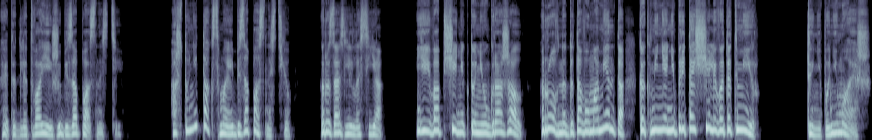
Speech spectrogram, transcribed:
Это для твоей же безопасности. А что не так с моей безопасностью? Разозлилась я. Ей вообще никто не угрожал, ровно до того момента, как меня не притащили в этот мир. Ты не понимаешь.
